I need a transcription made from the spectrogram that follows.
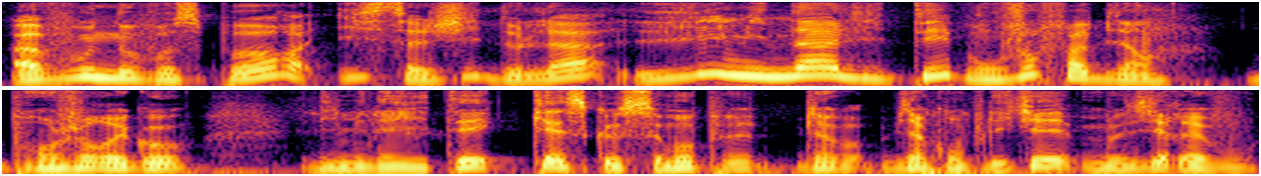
à vous, Nouveau Sport. Il s'agit de la liminalité. Bonjour Fabien. Bonjour Hugo. Liminalité, qu'est-ce que ce mot peut bien, bien compliquer, me direz-vous?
